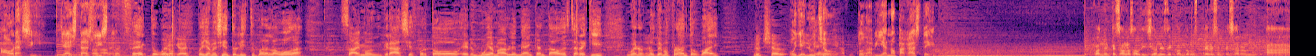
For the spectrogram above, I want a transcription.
Ahora sí, ya estás ah, listo. Perfecto, bueno, pues ya me siento listo para la boda. Simon, gracias por todo, eres muy amable, me ha encantado estar aquí. Y bueno, nos vemos pronto, bye. Lucho. Oye, Lucho, todavía no pagaste cuando empezaron las audiciones, de cuando los plebes empezaron a,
